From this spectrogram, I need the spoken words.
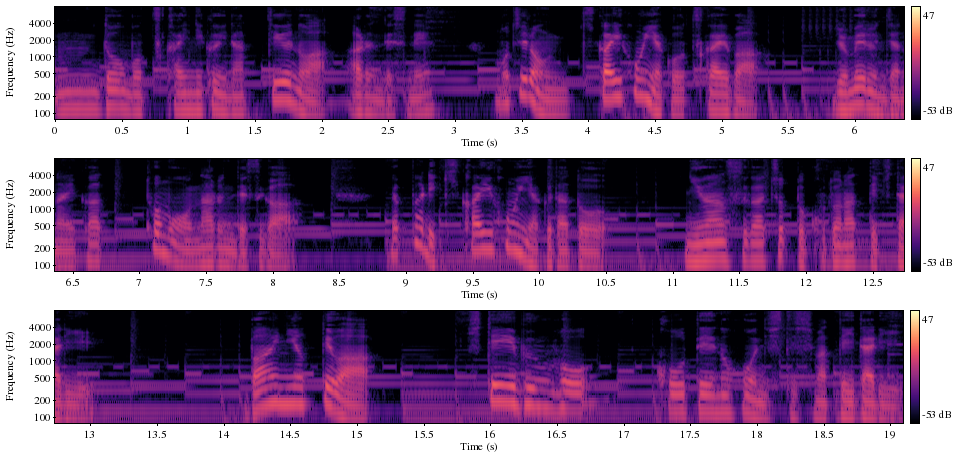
うん、どうも使いにくいなっていうのはあるんですね。もちろん機械翻訳を使えば読めるんじゃないかともなるんですが、やっぱり機械翻訳だとニュアンスがちょっと異なってきたり、場合によっては否定文法肯定の方にしてしまっていたり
